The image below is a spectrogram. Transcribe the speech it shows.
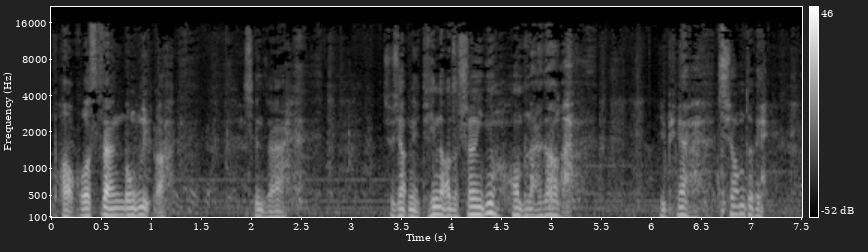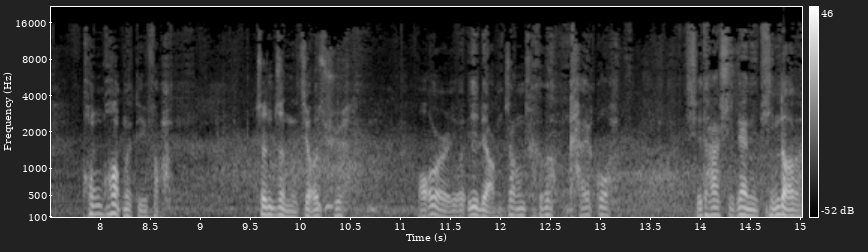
跑过三公里了，现在就像你听到的声音，我们来到了一片相对空旷的地方，真正的郊区。偶尔有一两张车开过，其他时间你听到的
